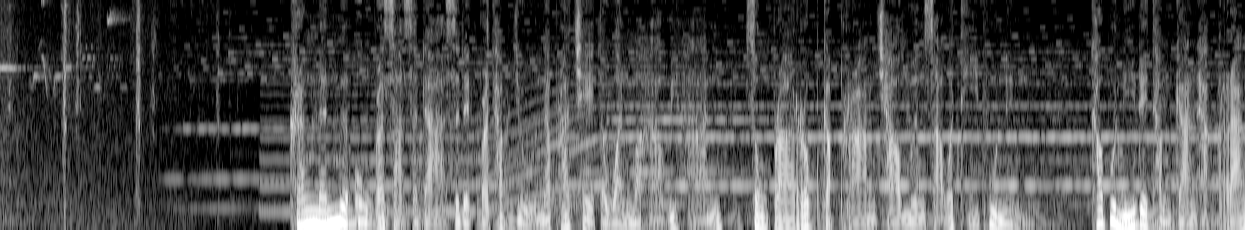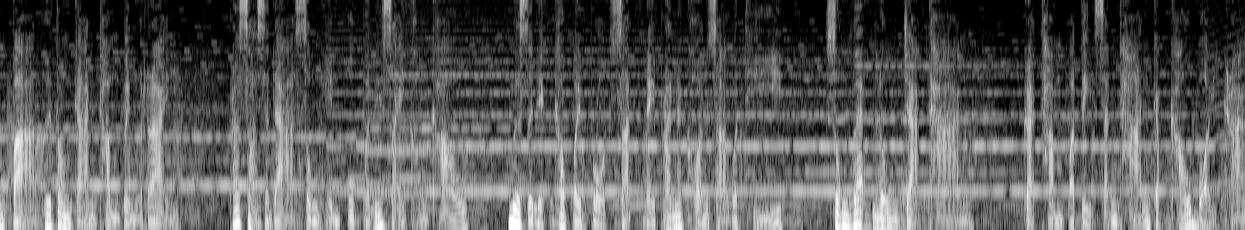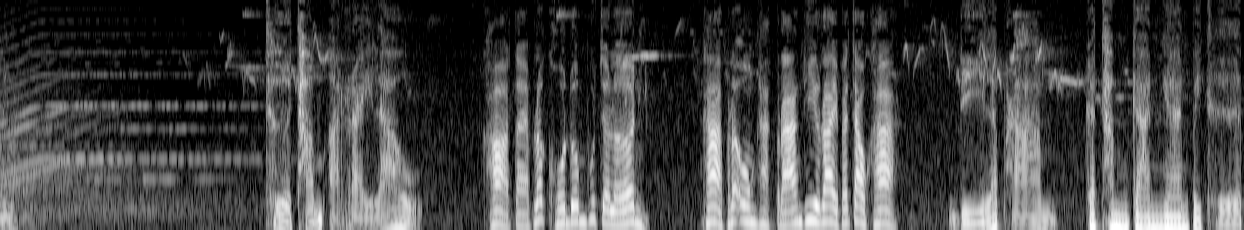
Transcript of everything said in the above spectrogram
ครั้งนั้นเมื่อองค์พระศาสดาเสด็จประทับอยู่ณพระเชตวันมหาวิหาร ทรงปรารบกับพราหมณ์ชาวเมืองสาวัตถีผู้หนึ่ง เขาผู้นี้ได้ทำการหักร้างป่าเพื่อต้องการทำเป็นไร่ พระศาสดาทรงเห็นอุปนิสัยของเขา เมื่อเสด็จเข้าไปโปรดสัตว์ในพระนครสาวัตถี ทรงแวะลงจากทาง กระทำปฏิสันฐานกับเขาบ่อยครั้ง เธอทำอะไรเล่า ข้าแต่พระโคดมผู้เจริญ ข้าพระองค์หักร้างที่ไร่พระเจ้าค่ะ ดีและพรามกระทำการงานไปเถิด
